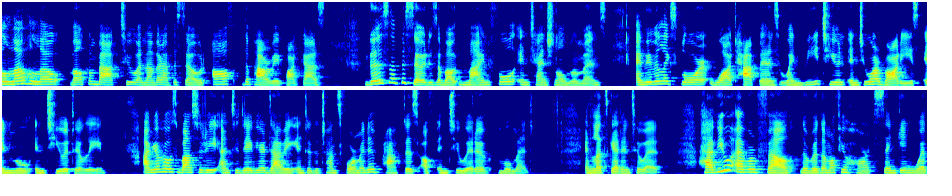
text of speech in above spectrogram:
Hello, hello. Welcome back to another episode of the PowerBabe podcast. This episode is about mindful, intentional movements, and we will explore what happens when we tune into our bodies and move intuitively. I'm your host, Bansuri, and today we are diving into the transformative practice of intuitive movement. And let's get into it. Have you ever felt the rhythm of your heart syncing with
